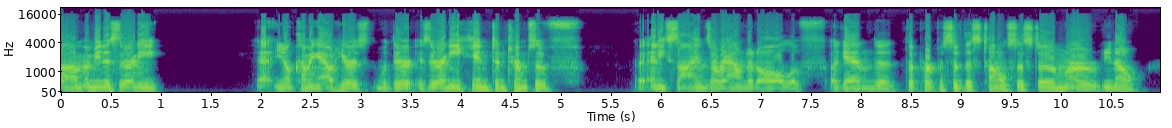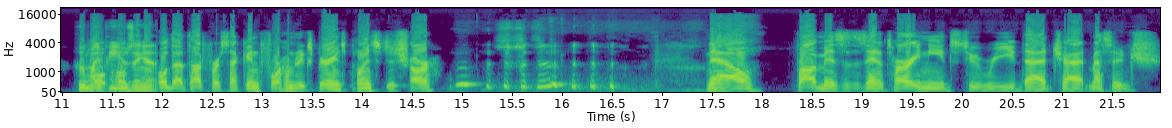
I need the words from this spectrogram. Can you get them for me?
Um, I mean, is there any, uh, you know, coming out here? Is would there is there any hint in terms of any signs around at all of again the the purpose of this tunnel system, or you know, who might Hold- be hold- using it? Hold that thought for a second. 400 experience points to Shar. Now, problem is, is the Xanatari needs to read that chat message.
